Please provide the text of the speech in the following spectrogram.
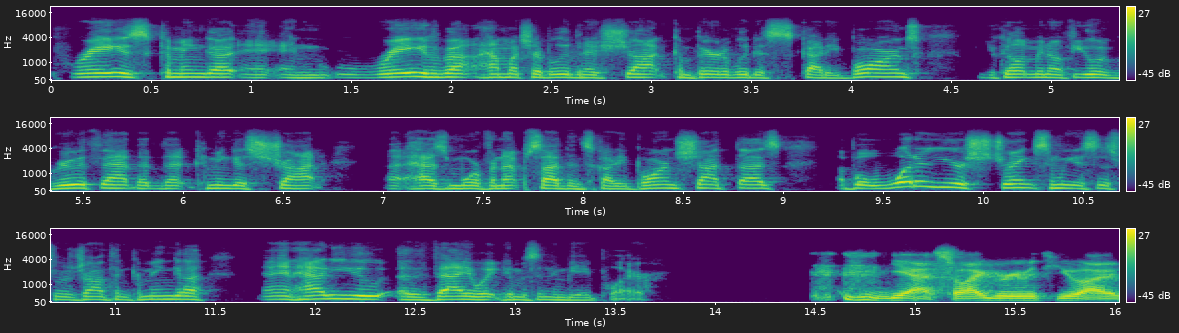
praise Kuminga and, and, rave about how much I believe in his shot comparatively to Scottie Barnes. You can let me know if you agree with that, that, that Kuminga's shot has more of an upside than Scottie Barnes' shot does. But what are your strengths and weaknesses for Jonathan Kuminga, and how do you evaluate him as an NBA player? yeah, so I agree with you. I,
